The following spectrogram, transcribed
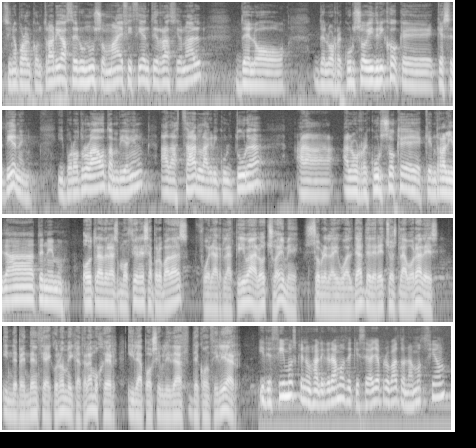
sino por el contrario hacer un uso más eficiente y racional de los, de los recursos hídricos que, se tienen. Y por otro lado también adaptar la agricultura a, los recursos que en realidad tenemos. Otra de las mociones aprobadas fue la relativa al 8M, sobre la igualdad de derechos laborales, independencia económica de la mujer y la posibilidad de conciliar. Y decimos que nos alegramos de que se haya aprobado la moción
